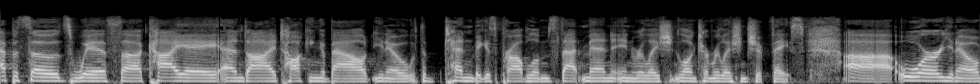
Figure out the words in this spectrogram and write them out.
episodes with uh, Kaye and I talking about you know the ten biggest problems that men in relation long term relationship face, uh, or you know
